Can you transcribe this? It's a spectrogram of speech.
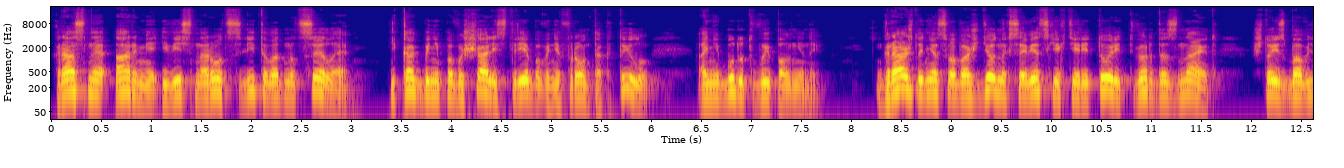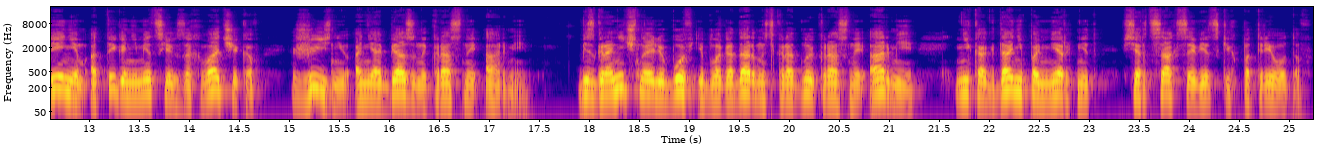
Красная армия и весь народ слиты в одно целое, и как бы ни повышались требования фронта к тылу, они будут выполнены. Граждане освобожденных советских территорий твердо знают, что избавлением от иго немецких захватчиков жизнью они обязаны Красной Армии. Безграничная любовь и благодарность к родной Красной Армии никогда не померкнет в сердцах советских патриотов.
